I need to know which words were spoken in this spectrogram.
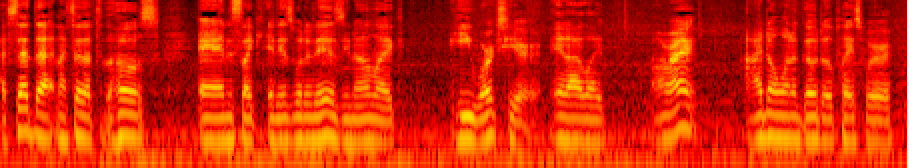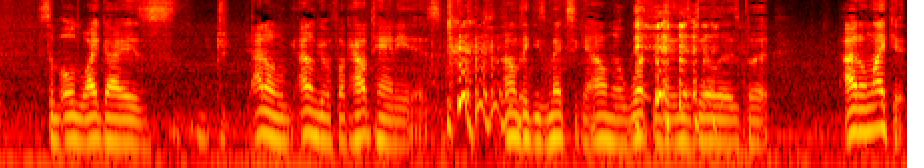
I said that and I said that to the host, and it's like it is what it is. You know, like he works here, and I like, all right, I don't want to go to a place where some old white guy is. I don't. I don't give a fuck how tan he is. I don't think he's Mexican. I don't know what the, his deal is, but I don't like it,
